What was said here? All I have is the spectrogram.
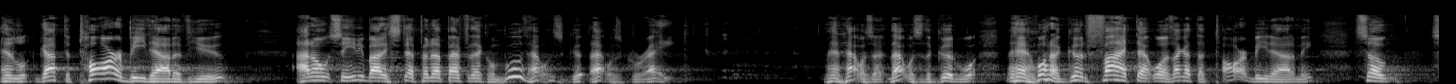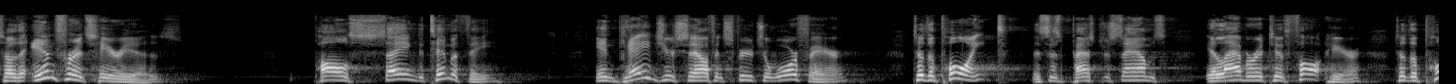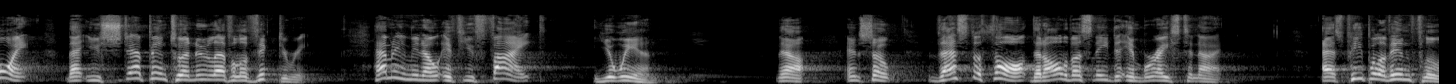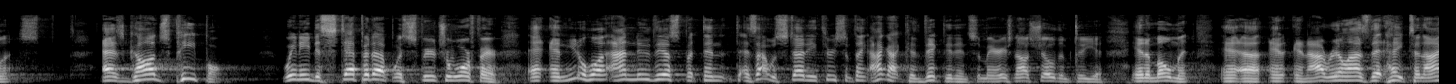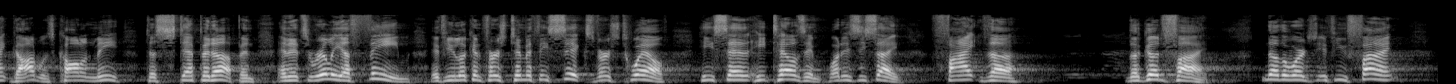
and got the tar beat out of you, I don't see anybody stepping up after that going, whoa, that was good. That was great. Man, that was a, that was the good, man, what a good fight that was. I got the tar beat out of me. So, so the inference here is Paul's saying to Timothy, engage yourself in spiritual warfare to the point, this is Pastor Sam's elaborative thought here, to the point that you step into a new level of victory. How many of you know if you fight, you win? Now, and so that's the thought that all of us need to embrace tonight. As people of influence, as God's people, we need to step it up with spiritual warfare. And, and, you know what? I knew this, but then as I was studying through some things, I got convicted in some areas, and I'll show them to you in a moment. Uh, and, and I realized that, hey, tonight God was calling me to step it up. And, and it's really a theme. If you look in 1 Timothy 6, verse 12, he says, he tells him, what does he say? Fight the, the good fight. In other words, if you fight,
